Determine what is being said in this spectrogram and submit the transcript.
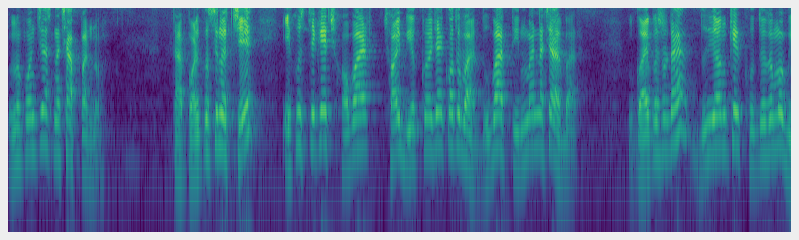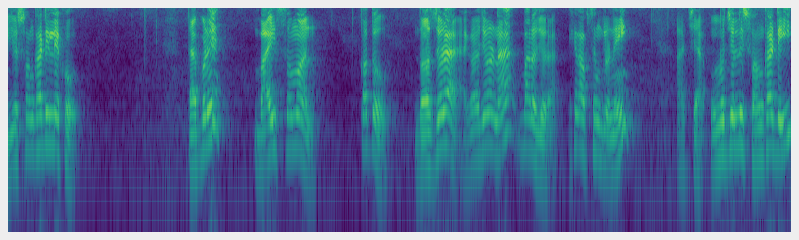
উনপঞ্চাশ না ছাপ্পান্ন? তারপরে কোশ্চেন হচ্ছে একুশ থেকে ছবার ছয় বিয়োগ করা যায় কতবার? দুবার, তিনবার না চারবার? গয় প্রশ্নটা দুই অঙ্কের ক্ষুদ্রতম বিজয় সংখ্যাটি লেখো। তারপরে বাইশ সমান কত? দশ জোড়া, এগারো জোড়া না বারো জোড়া? এখানে অপশানগুলো নেই। আচ্ছা উনচল্লিশ সংখ্যাটি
